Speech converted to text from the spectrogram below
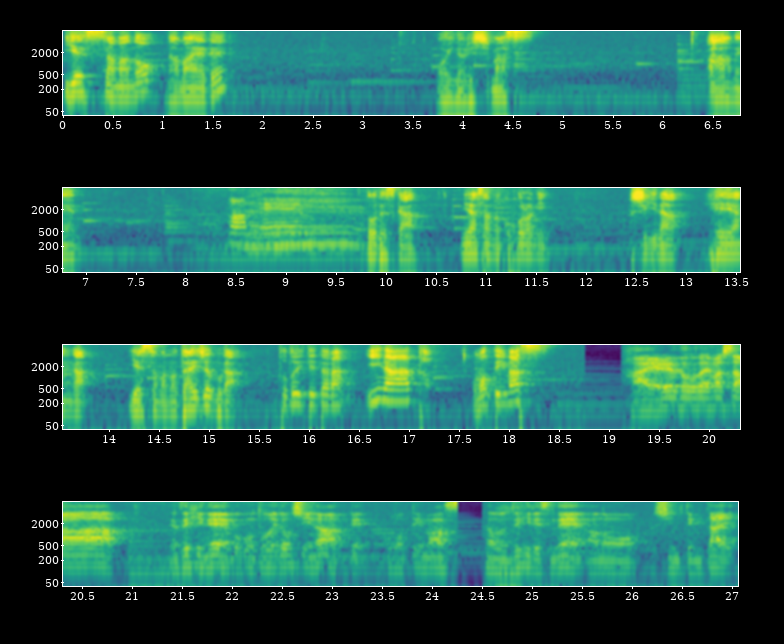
イエス様の名前でお祈りします。アーメン。アーメン。どうですか？皆さんの心に不思議な平安がイエス様の大丈夫が届いていたらいいなと思っています。はい、ありがとうございました。いやぜひね、僕も届いてほしいなって思っています。なので、ぜひですね、あの信じてみたい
